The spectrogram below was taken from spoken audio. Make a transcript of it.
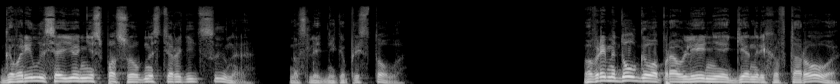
говорилось о ее неспособности родить сына, наследника престола. Во время долгого правления Генриха II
